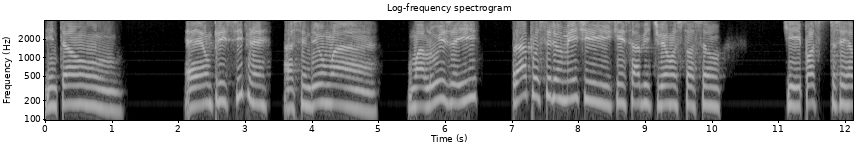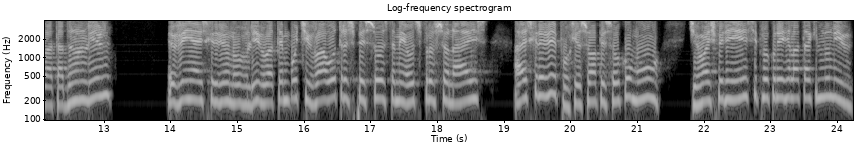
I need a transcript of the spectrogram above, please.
Então, é um princípio, né? Acender uma, uma luz aí para posteriormente, quem sabe, tiver uma situação que possa ser relatada no livro, eu venha a escrever um novo livro, ou até motivar outras pessoas também, outros profissionais a escrever, porque eu sou uma pessoa comum, tive uma experiência e procurei relatar aquilo no livro.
